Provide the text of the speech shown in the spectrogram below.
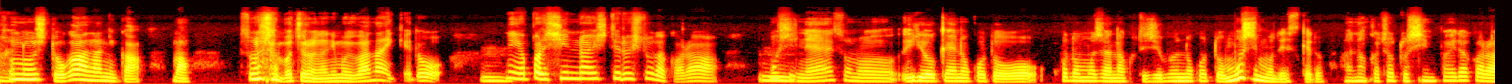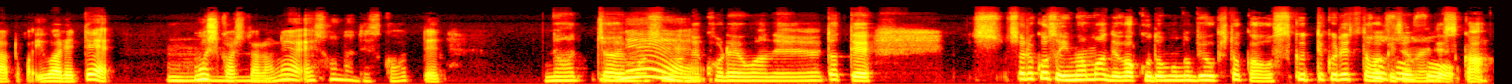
その人が何かまあその人はもちろん何も言わないけど、うん。ね、やっぱり信頼してる人だからもしね、その医療系のことを子供じゃなくて自分のことをもしもですけどあなんかちょっと心配だからとか言われてうん。もしかしたらね、えそうなんですかってなっちゃいますよねねえ。これはね。だってそそれこそ今までは子供の病気とかを救ってくれてたわけじゃないですか。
